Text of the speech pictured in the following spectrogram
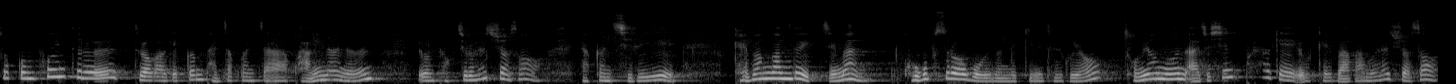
조금 포인트를 들어가게끔 반짝반짝 광이 나는 이런 벽지로 해주셔서 약간 집이 개방감도 있지만 고급스러워 보이는 느낌이 들고요. 조명은 아주 심플하게 이렇게 마감을 해주셔서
